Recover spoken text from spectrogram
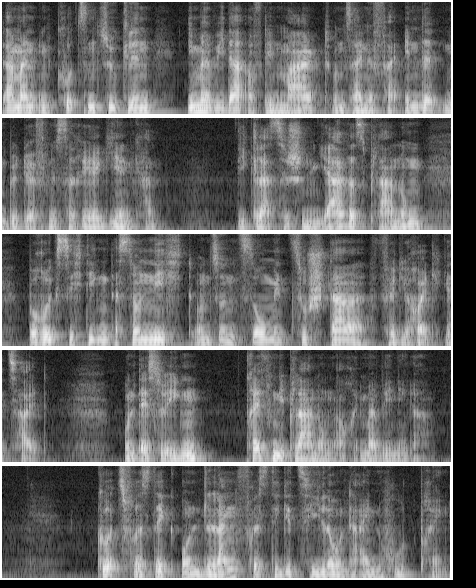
da man in kurzen Zyklen immer wieder auf den Markt und seine veränderten Bedürfnisse reagieren kann. Die klassischen Jahresplanungen berücksichtigen das so nicht und sind somit zu starr für die heutige Zeit. Und deswegen treffen die Planungen auch immer weniger. Kurzfristig und langfristige Ziele unter einen Hut bringen.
